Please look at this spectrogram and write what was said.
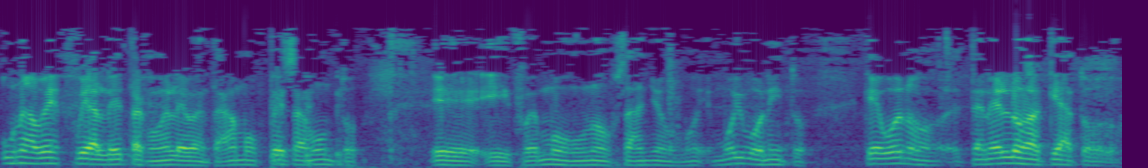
una vez fui atleta con él, levantábamos pesas juntos eh, y fuimos unos años muy, muy bonitos. Qué bueno tenerlos aquí a todos.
